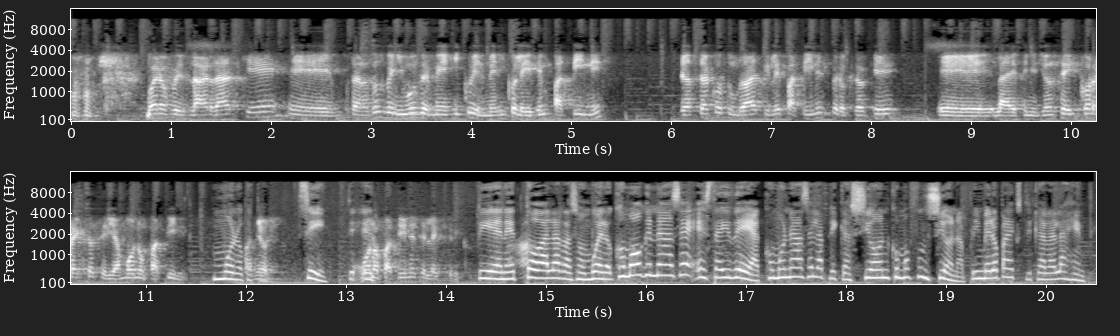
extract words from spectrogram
bueno, pues la verdad es que eh, o sea, nosotros venimos de México y en México le dicen patines. Yo estoy acostumbrado a decirle patines, pero creo que eh, la definición correcta sería monopatines. Monopatines. Sí. Monopatines eléctricos. Tiene toda la razón. Bueno, ¿cómo nace esta idea? ¿Cómo nace la aplicación? ¿Cómo funciona? Primero para explicarle a la gente.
